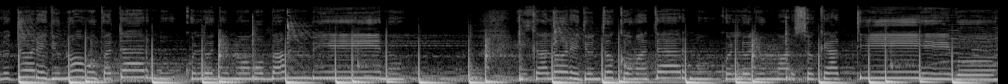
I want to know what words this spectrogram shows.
L'odore di un uomo paterno, morso cattivo.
